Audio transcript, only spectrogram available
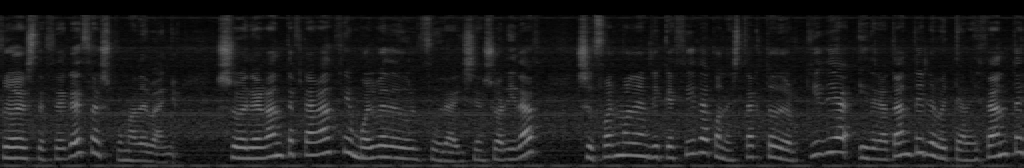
flores de cerezo, espuma de baño. Su elegante fragancia envuelve de dulzura y sensualidad su fórmula enriquecida con extracto de orquídea, hidratante y revitalizante,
